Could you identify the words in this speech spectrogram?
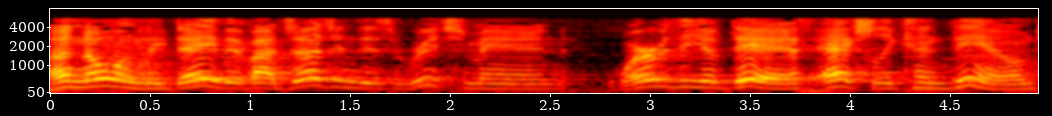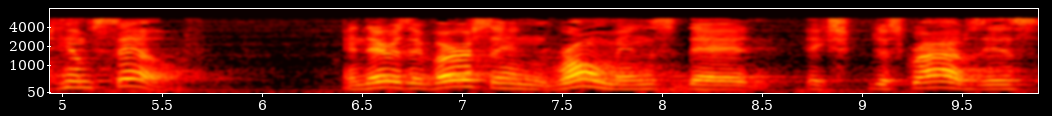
Unknowingly, David, by judging this rich man worthy of death, actually condemned himself. And there is a verse in Romans that ex- describes this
